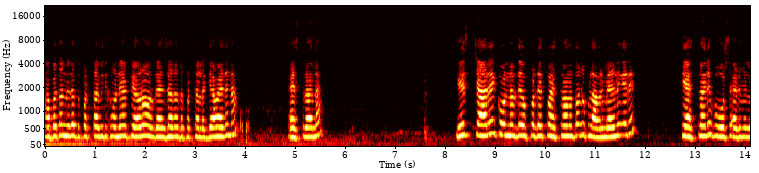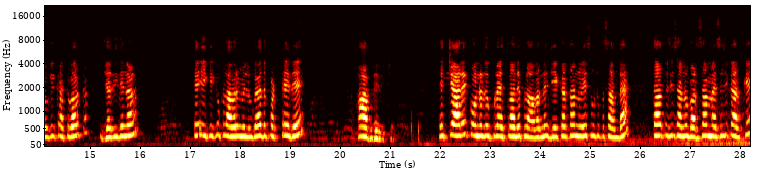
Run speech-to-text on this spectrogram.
ਆਪਾਂ ਤੁਹਾਨੂੰ ਇਹਦਾ ਦੁਪੱਟਾ ਵੀ ਦਿਖਾਉਣੇ ਆ ਪਿਓਰ ਆਰਗੈਂਜ਼ਾ ਦਾ ਦੁਪੱਟਾ ਲੱਗਿਆ ਹੋਇਆ ਇਹਦੇ ਨਾਲ। ਇਸ ਤਰ੍ਹਾਂ ਦਾ। ਇਸ ਚਾਰੇ ਕੋਰਨਰ ਦੇ ਉੱਪਰ ਦੇਖੋ, ਇਸ ਤਰ੍ਹਾਂ ਦਾ ਤੁਹਾਨੂੰ ਫਲਾਵਰ ਮਿਲਣਗੇ ਇਹਦੇ। ਤੇ ਇਸ ਤਰ੍ਹਾਂ ਇਹਦੇ ਫੋਰ ਸਾਈਡ ਮਿਲੂਗੀ ਕੱਟ ਵਰਕ ਜਰੀ ਦੇ ਨਾਲ। ਤੇ ਇੱਕ ਇੱਕ ਫਲਾਵਰ ਮਿਲੂਗਾ ਦੁਪੱਟੇ ਦੇ ਹਾਫ ਦੇ ਵਿੱਚ। ਤੇ ਚਾਰੇ ਕੋਰਨਰ ਦੇ ਉੱਪਰ ਇਸ ਤਰ੍ਹਾਂ ਦੇ ਫਲਾਵਰ ਨੇ। ਜੇਕਰ ਤੁਹਾਨੂੰ ਇਹ ਸੂਟ ਪਸੰਦ ਹੈ, ਤਾਂ ਤੁਸੀਂ ਸਾਨੂੰ WhatsApp ਮੈਸੇਜ ਕਰਕੇ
